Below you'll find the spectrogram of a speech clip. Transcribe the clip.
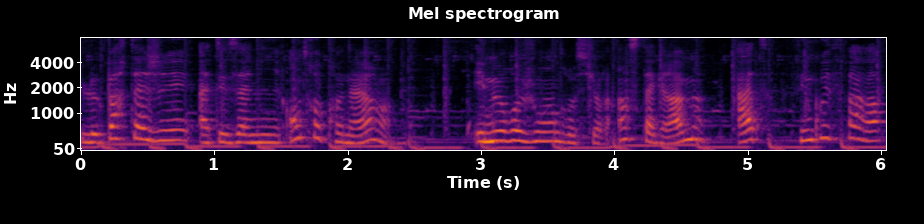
le partager à tes amis entrepreneurs et me rejoindre sur Instagram at thinkwithfarah.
